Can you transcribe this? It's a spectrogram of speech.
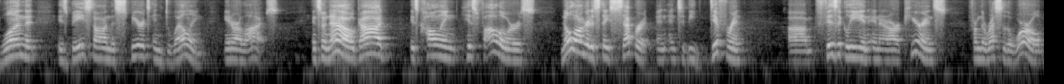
one that is based on the Spirit's indwelling in our lives. And so now God is calling his followers no longer to stay separate and, and to be different um, physically and, and in our appearance from the rest of the world,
